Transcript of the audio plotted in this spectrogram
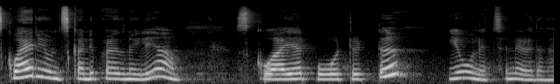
ஸ்கொயர் யூனிட்ஸ் கண்டிப்பாக எழுதணும் இல்லையா? ஸ்கொயர் போட்டுட்டு யூனிட்ஸ்ன்னு எழுதுங்க.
